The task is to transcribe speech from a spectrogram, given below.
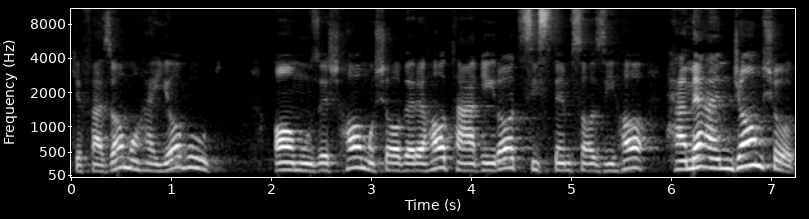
که فضا مهیا بود. آموزش ها مشاوره ها تغییرات سیستم سازی ها همه انجام شد.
